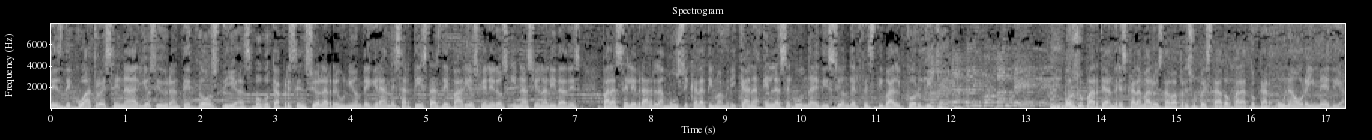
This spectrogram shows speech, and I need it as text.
Desde cuatro escenarios y durante dos días, Bogotá presenció la reunión de grandes artistas de varios géneros y nacionalidades para celebrar la música latinoamericana en la segunda edición del Festival Cordillera. Por su parte, Andrés Calamaro estaba presupuestado para tocar una hora y media,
